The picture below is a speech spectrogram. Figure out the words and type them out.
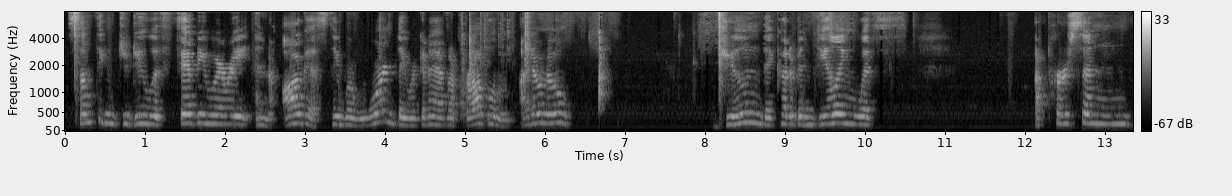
Something to do with February and August. They were warned they were going to have a problem. I don't know. June, they could have been dealing with a person.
